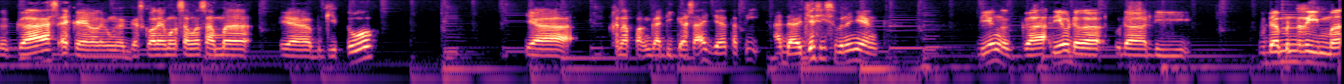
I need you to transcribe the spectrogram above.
ngegas eh kayak kalau emang ngegas kalau emang sama-sama ya begitu ya kenapa nggak digas aja? Tapi ada aja sih sebenarnya yang dia ngegas dia udah udah di udah menerima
